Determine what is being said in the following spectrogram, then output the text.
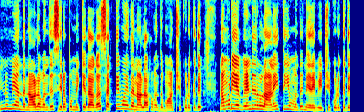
இன்னுமே அந்த நாளை வந்து சிறப்பு மிக்கதாக சக்தி வாய்ந்த நாளாக வந்து மாற்றி கொடுக்குது. நம்முடைய வேண்டுதல்கள் அனைத்தையும் வந்து நிறைவேற்றி கொடுக்குது.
